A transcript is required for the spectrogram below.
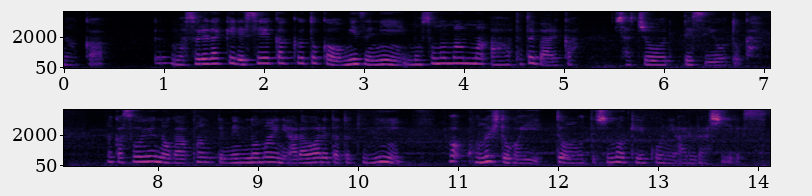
なんか、まあ、それだけで性格とかを見ずにもうそのまんまあ例えばあれか社長ですよとかなんかそういうのがパンって目の前に現れた時にあこの人がいいって思ってしまう傾向にあるらしいです。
